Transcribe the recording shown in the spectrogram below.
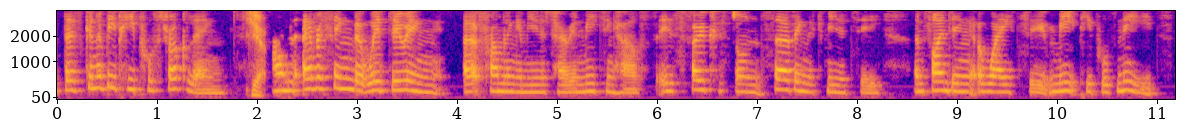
there's going to be people struggling. Yeah. And everything that we're doing at Framlingham Unitarian Meeting House is focused on serving the community and finding a way to meet people's needs.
